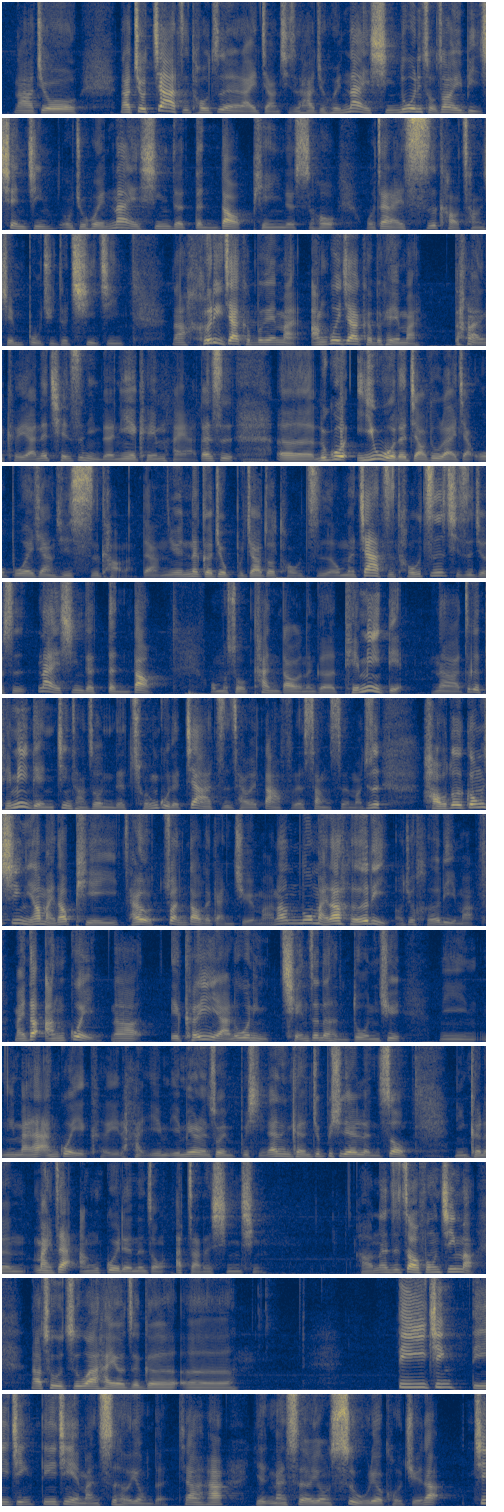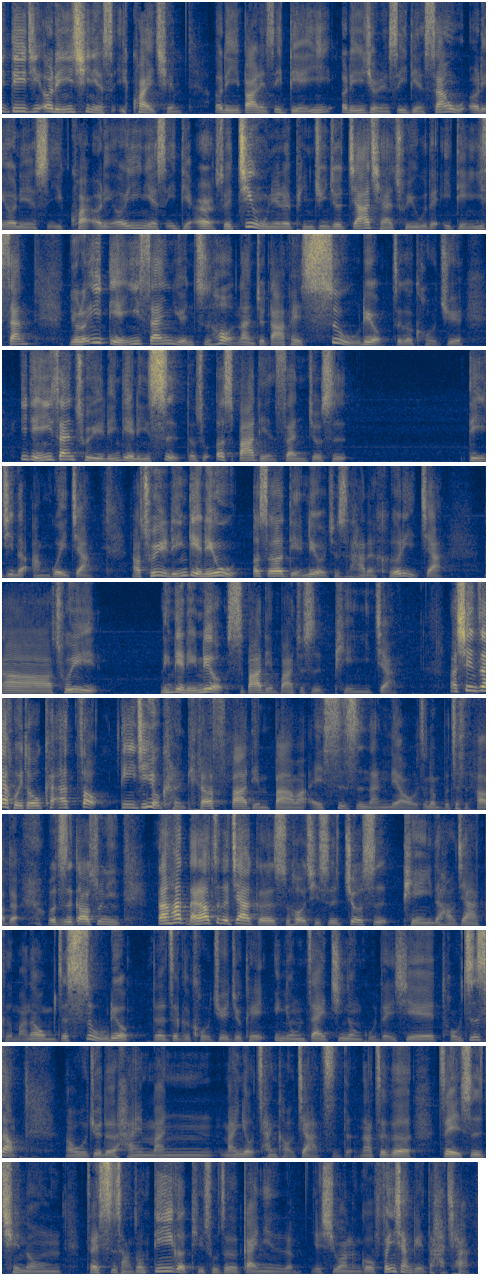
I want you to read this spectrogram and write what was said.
那就那就价值投资人来讲，其实他就会耐心。如果你手上有一笔现金，我就会耐心的等到便宜的时候，我再来思考长线布局的契机。那合理价可不可以买？昂贵价可不可以买？当然可以啊，那钱是你的，你也可以买啊。但是，呃，如果以我的角度来讲，我不会这样去思考了，对啊，因为那个就不叫做投资。我们价值投资其实就是耐心的等到我们所看到的那个甜蜜点。那这个甜蜜点进场之后，你的存股的价值才会大幅的上升嘛。就是好多东西你要买到便宜才有赚到的感觉嘛。那如果买到合理哦，就合理嘛。买到昂贵那也可以啊。如果你钱真的很多，你去你你买到昂贵也可以啦，也也没有人说你不行。但是你可能就必须得忍受你可能买在昂贵的那种阿杂的心情。好，那是兆丰金嘛。那除此之外还有这个呃。第一金，第一金，第一金也蛮适合用的，这样它也蛮适合用四五六口诀。那其实第一金二零一七年是一块钱，二零一八年是一点一，二零一九年是一点三五，二零二年是一块，二零二一年是一点二，所以近五年的平均就加起来除以五的一点一三。有了一点一三元之后，那你就搭配四五六这个口诀，一点一三除以零点零四，得出二十八点三，就是第一金的昂贵价。然后除以零点零五，二十二点六，就是它的合理价。那除以零点零六，十八点八就是便宜价。那现在回头看啊，照第一金有可能跌到十八点八吗？诶，世事难料，我真的不知道的。我只是告诉你，当它来到这个价格的时候，其实就是便宜的好价格嘛。那我们这四五六的这个口诀就可以运用在金融股的一些投资上。然后我觉得还蛮蛮有参考价值的。那这个这也是庆隆在市场中第一个提出这个概念的人，也希望能够分享给大家。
